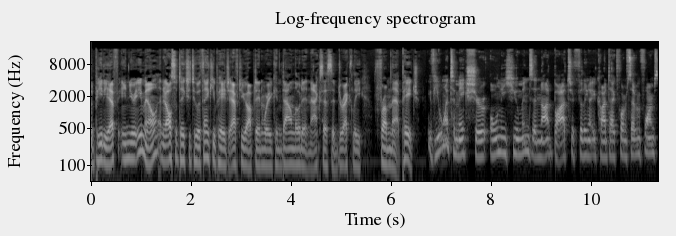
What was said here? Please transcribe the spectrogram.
the PDF in your email, and it also takes you to a thank you page after you opt in where you can download it and access it directly from that page. If you want to make sure only humans and not bots are filling out your Contact Form 7 forms,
